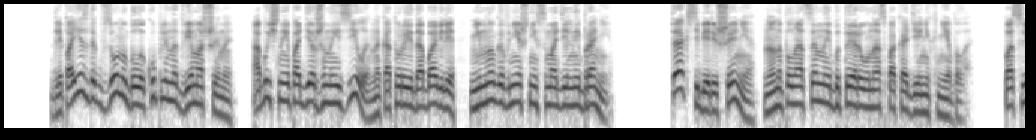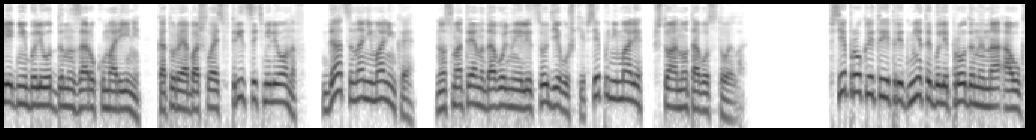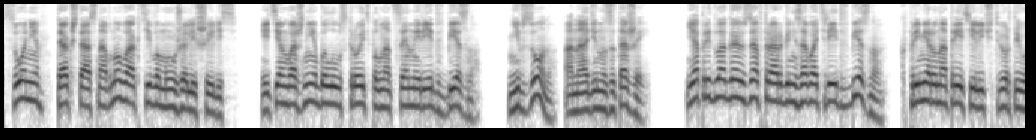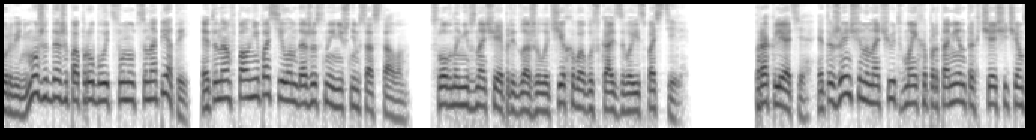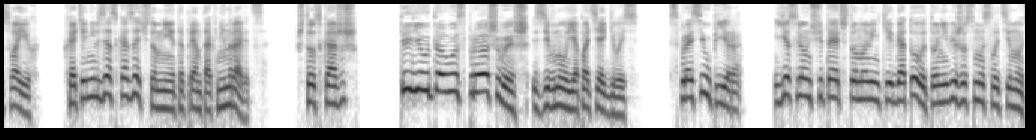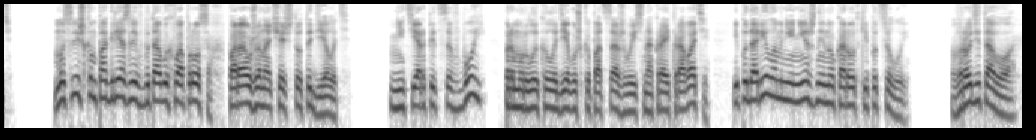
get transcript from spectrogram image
Для поездок в зону было куплено две машины, обычные поддержанные ЗИЛы, на которые добавили немного внешней самодельной брони. Так себе решение, но на полноценные БТРы у нас пока денег не было. Последние были отданы за руку Марине, которая обошлась в 30 миллионов. Да, цена не маленькая, но смотря на довольное лицо девушки, все понимали, что оно того стоило. Все проклятые предметы были проданы на аукционе, так что основного актива мы уже лишились. И тем важнее было устроить полноценный рейд в бездну. Не в зону, а на один из этажей. Я предлагаю завтра организовать рейд в бездну, к примеру, на третий или четвертый уровень, может даже попробовать сунуться на пятый. Это нам вполне по силам даже с нынешним составом. Словно невзначай предложила Чехова, выскальзывая из постели. Проклятие, эта женщина ночует в моих апартаментах чаще, чем в своих, хотя нельзя сказать, что мне это прям так не нравится. Что скажешь? Ты не у того спрашиваешь, зевнул я, потягиваясь. Спроси у Пьера. Если он считает, что новенькие готовы, то не вижу смысла тянуть. Мы слишком погрязли в бытовых вопросах, пора уже начать что-то делать. Не терпится в бой, промурлыкала девушка, подсаживаясь на край кровати, и подарила мне нежный, но короткий поцелуй. Вроде того.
